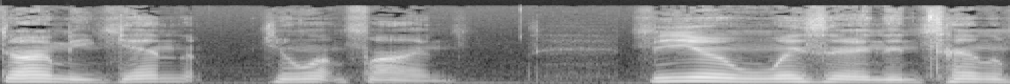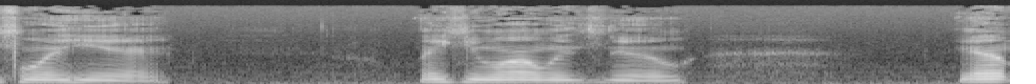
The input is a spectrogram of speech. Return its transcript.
Darby, get you up fine. Be a wizard and teleport here. Like you always do. Yep.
